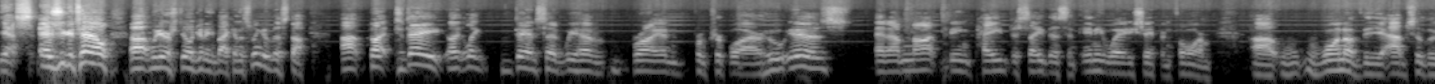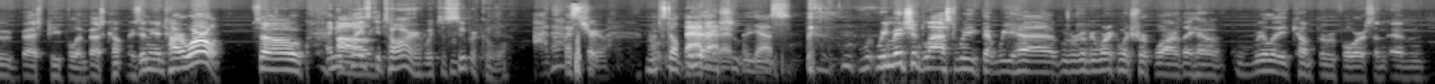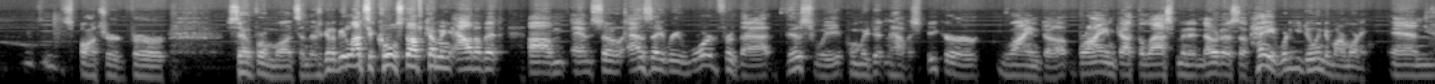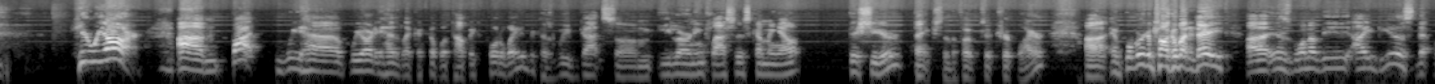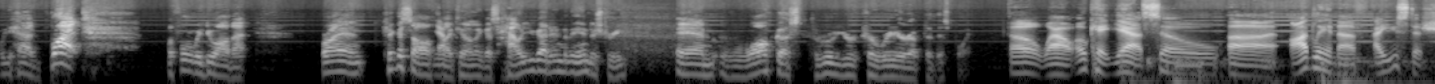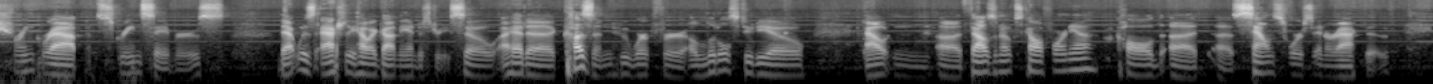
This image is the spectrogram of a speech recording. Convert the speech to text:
yes, as you can tell, uh, we are still getting back in the swing of this stuff. Uh, but today, like, like Dan said, we have Brian from Tripwire, who is, and I'm not being paid to say this in any way, shape, and form, uh, one of the absolute best people and best companies in the entire world. So, And he plays Um, guitar, which is super cool. That's true. I'm We- still we bad at it, actually- but yes. we mentioned last week that we have we were going to be working with Tripwire. They have really come through for us and, and sponsored for several months, and there's going to be lots of cool stuff coming out of it. Um, and so, as a reward for that, this week when we didn't have a speaker lined up, Brian got the last minute notice of, "Hey, what are you doing tomorrow morning?" And here we are. Um, but we have we already had like a couple of topics pulled away because we've got some e-learning classes coming out this year, thanks to the folks at Tripwire. Uh, and what we're going to talk about today uh, is one of the ideas that we had. But before we do all that, Brian, kick us off Yep. by telling us how you got into the industry and walk us through your career up to this point. Oh, wow. Okay. Yeah. So, uh, oddly enough, I used to shrink wrap screensavers. That was actually how I got in the industry. So, I had a cousin who worked for a little studio out in uh, Thousand Oaks, California, called uh, uh, Sound Source Interactive.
